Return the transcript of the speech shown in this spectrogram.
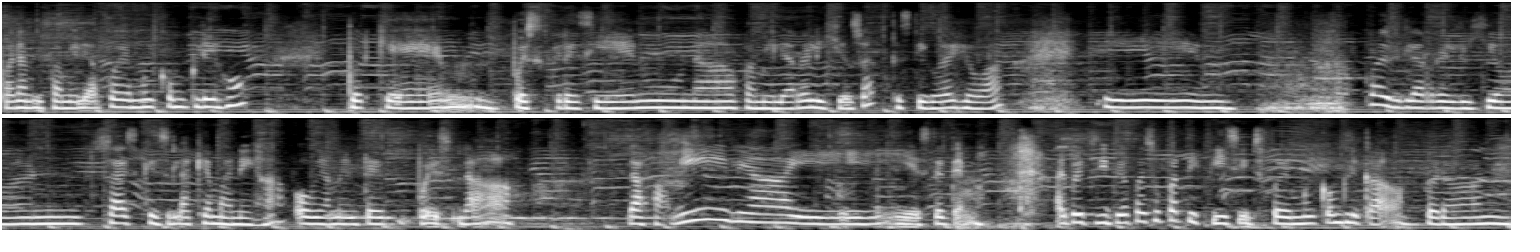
Para mi familia fue muy complejo porque mm, pues crecí en una familia religiosa, testigo de Jehová, y mm, pues la religión, sabes que es la que maneja, obviamente pues la, la familia y, este tema. Al principio fue súper difícil, fue muy complicado, fueron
